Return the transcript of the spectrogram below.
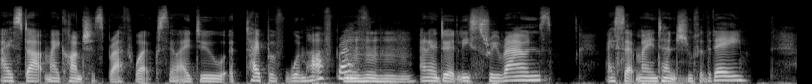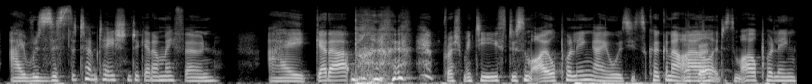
I start my conscious breath work. So I do a type of Wim Hof breath and I do at least 3 rounds. I set my intention for the day. I resist the temptation to get on my phone. I get up, brush my teeth, do some oil pulling. I always use coconut oil. I do some oil pulling,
